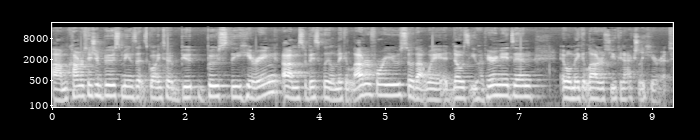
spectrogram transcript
Um, conversation boost means that it's going to boost the hearing. Um, so basically, it'll make it louder for you. So that way, it knows that you have hearing aids in. It will make it louder so you can actually hear it.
